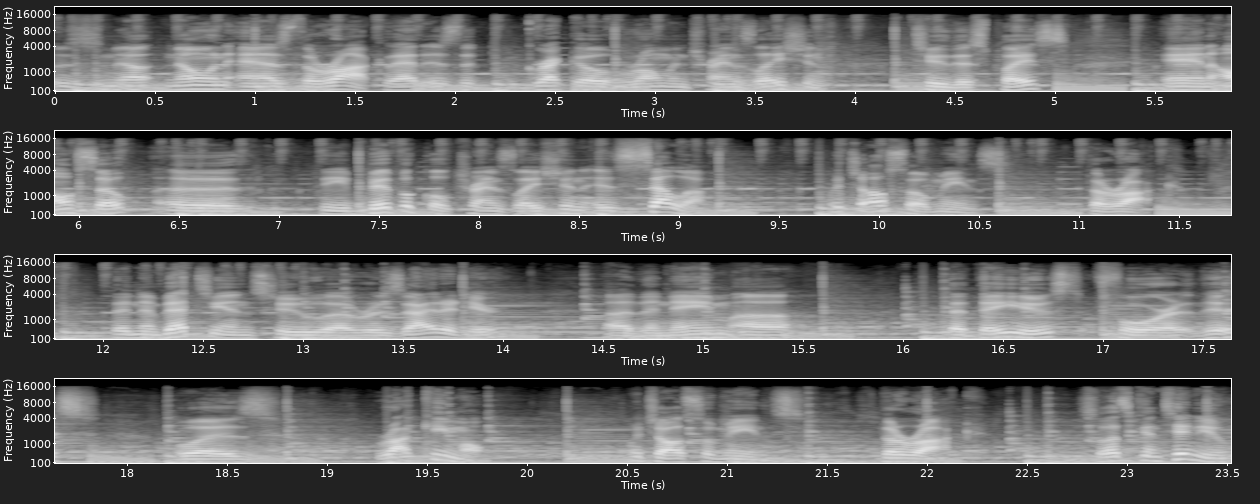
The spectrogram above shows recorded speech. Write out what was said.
is kno- known as the Rock. That is the Greco-Roman translation to this place. And also, uh, the biblical translation is Sela, which also means the rock. The Nabateans who uh, resided here, uh, the name uh, that they used for this was Rakimo, which also means the rock. So let's continue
